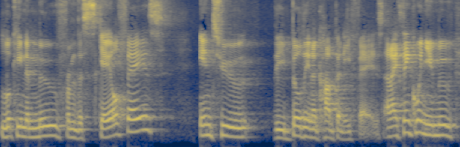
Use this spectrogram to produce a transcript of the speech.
looking to move from the scale phase into the building a company phase. And I think when you move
